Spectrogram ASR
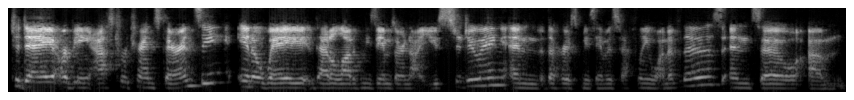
today are being asked for transparency in a way that a lot of museums are not used to doing, and the Hearst Museum is definitely one of those. And so. Um,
